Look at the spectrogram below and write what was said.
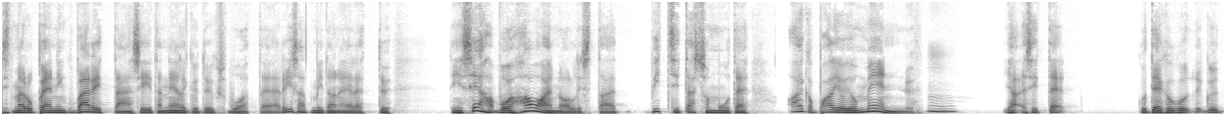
ja sitten mä rupean niin värittämään siitä 41 vuotta ja risat, mitä on eletty, niin se voi havainnollistaa, että vitsi, tässä on muuten aika paljon jo mennyt. Mm. Ja sitten, kun, tiedätkö, kun, kun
